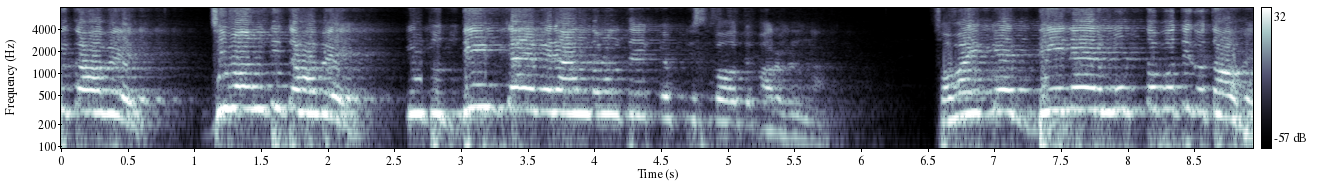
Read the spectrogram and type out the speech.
দিতে হবে, জীবন দিতে হবে, কিন্তু দিন কায়েমের আন্দোলন থেকে কেউ পিছপা হতে পারবেন না। সবাইকে দিনের মুক্ত প্রতীক হতে হবে।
